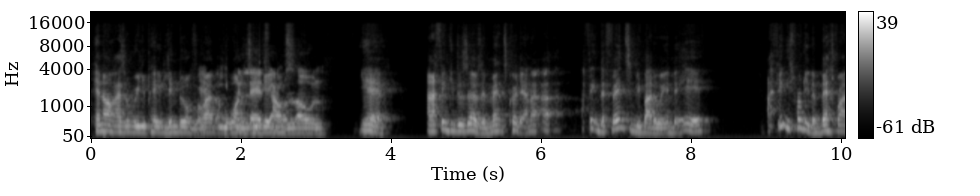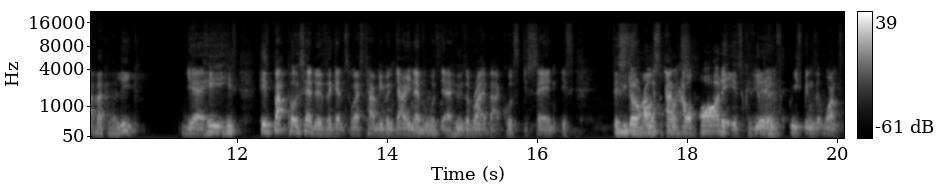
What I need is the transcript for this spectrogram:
Ten Hag hasn't really played Lindelof for yeah, right back one or two games. out on loan. yeah. and I think he deserves immense credit. And I, I, I think defensively, by the way, in the air, I think he's probably the best right back in the league. Yeah, he he's his back post headers against West Ham. Even Gary Neville Mm. was there, who the right back was just saying it's This you don't understand how hard it is because you're Yeah. doing three things at once.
